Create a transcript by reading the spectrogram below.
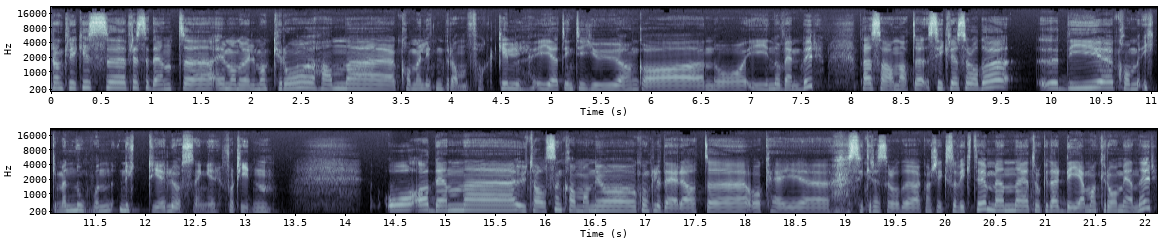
Frankrikes eh, president Emmanuel Macron han kom med en liten brannfakkel i et intervju han ga nå i november. Der sa han at Sikkerhetsrådet de kommer ikke med noen nyttige løsninger for tiden. Og Av den uh, uttalelsen kan man jo konkludere at uh, ok, Sikkerhetsrådet er kanskje ikke så viktig, men jeg tror ikke det er det Macron mener.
